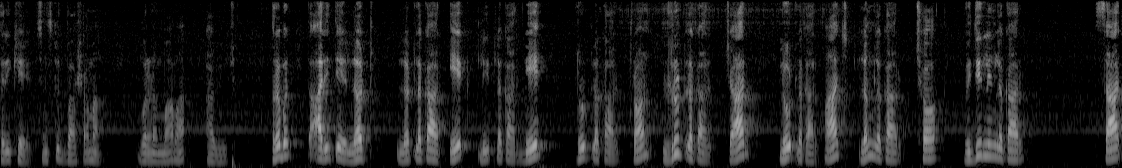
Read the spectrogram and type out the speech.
તરીકે સંસ્કૃત ભાષામાં વર્ણવવામાં આવ્યું છે. બરાબર? તો આ રીતે લટ લટ લકાર એક લીટ લકાર બે રૂટ લકાર ત્રણ લૃટ લકાર ચાર લોટ લકાર પાંચ લંગ લકાર છ વિધિર્લિંગલકાર સાત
